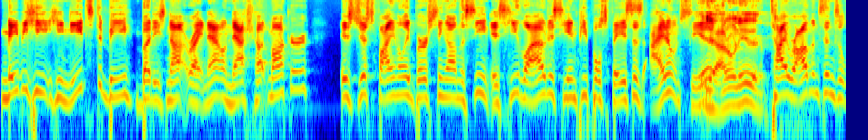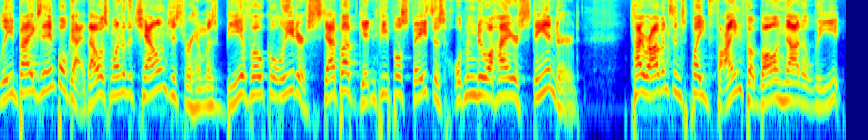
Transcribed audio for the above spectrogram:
Maybe he he needs to be, but he's not right now. Nash Hutmacher is just finally bursting on the scene. Is he loud? Is he in people's faces? I don't see it. yeah i don't either Ty Robinson's a lead by example guy. That was one of the challenges for him was be a vocal leader, step up, get in people's faces, hold them to a higher standard. Ty Robinson's played fine football, not elite,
